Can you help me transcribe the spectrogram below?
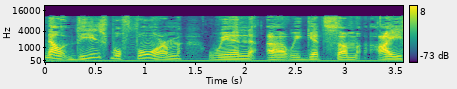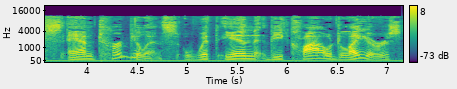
Now these will form when uh, we get some ice and turbulence within the cloud layers.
